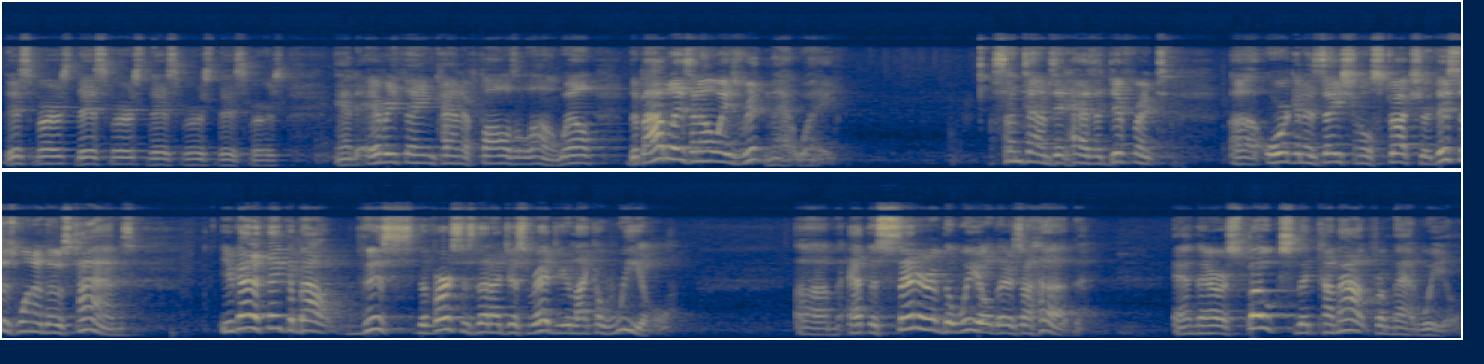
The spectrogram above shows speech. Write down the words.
This verse, this verse, this verse, this verse, and everything kind of falls along. Well, the Bible isn't always written that way. Sometimes it has a different uh, organizational structure. This is one of those times you got to think about this, the verses that I just read to you, like a wheel. Um, at the center of the wheel, there's a hub, and there are spokes that come out from that wheel.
